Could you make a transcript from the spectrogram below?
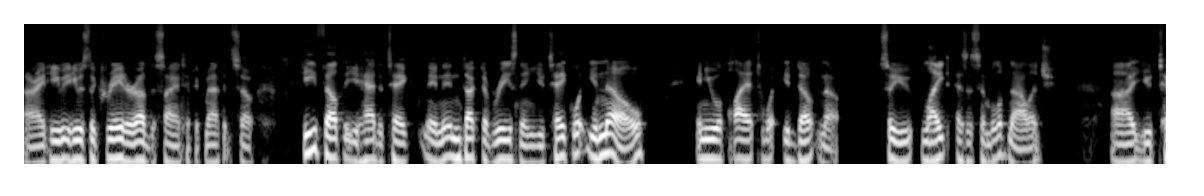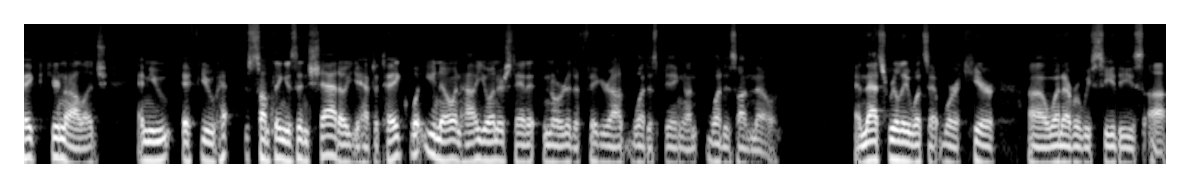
All right, he, he was the creator of the scientific method. So he felt that you had to take in inductive reasoning, you take what you know and you apply it to what you don't know. So you light as a symbol of knowledge. Uh, you take your knowledge, and you, if you something is in shadow, you have to take what you know and how you understand it in order to figure out what is being on what is unknown. And that's really what's at work here. Uh, whenever we see these uh,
